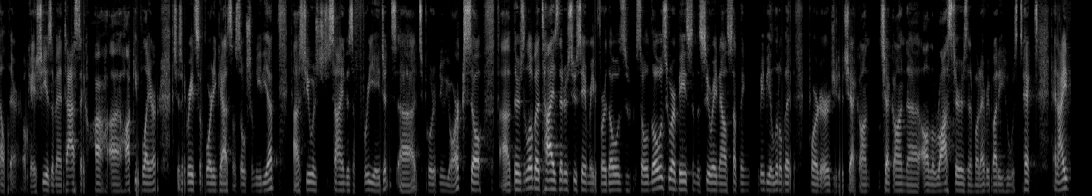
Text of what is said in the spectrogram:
out there. Okay, she is a fantastic ho- uh, hockey player. She has a great supporting cast on social media. Uh, she was signed as a free agent uh, to go to New York. So uh, there's a little bit of ties that are Sault Ste. Marie for those so those who are based in the Soo right now, something maybe a little bit more to urge you to check on check on uh, all the rosters and about everybody who was picked. And I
